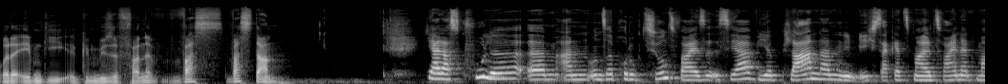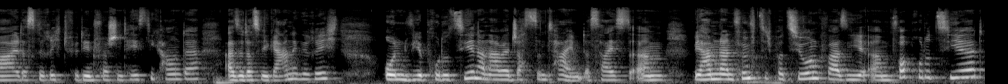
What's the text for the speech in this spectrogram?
oder eben die Gemüsepfanne. Was, was dann? Ja, das Coole ähm, an unserer Produktionsweise ist ja, wir planen dann, ich sag jetzt mal 200 Mal das Gericht für den Fresh and Tasty Counter, also das vegane Gericht. Und wir produzieren dann aber just in time. Das heißt, ähm, wir haben dann 50 Portionen quasi ähm, vorproduziert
